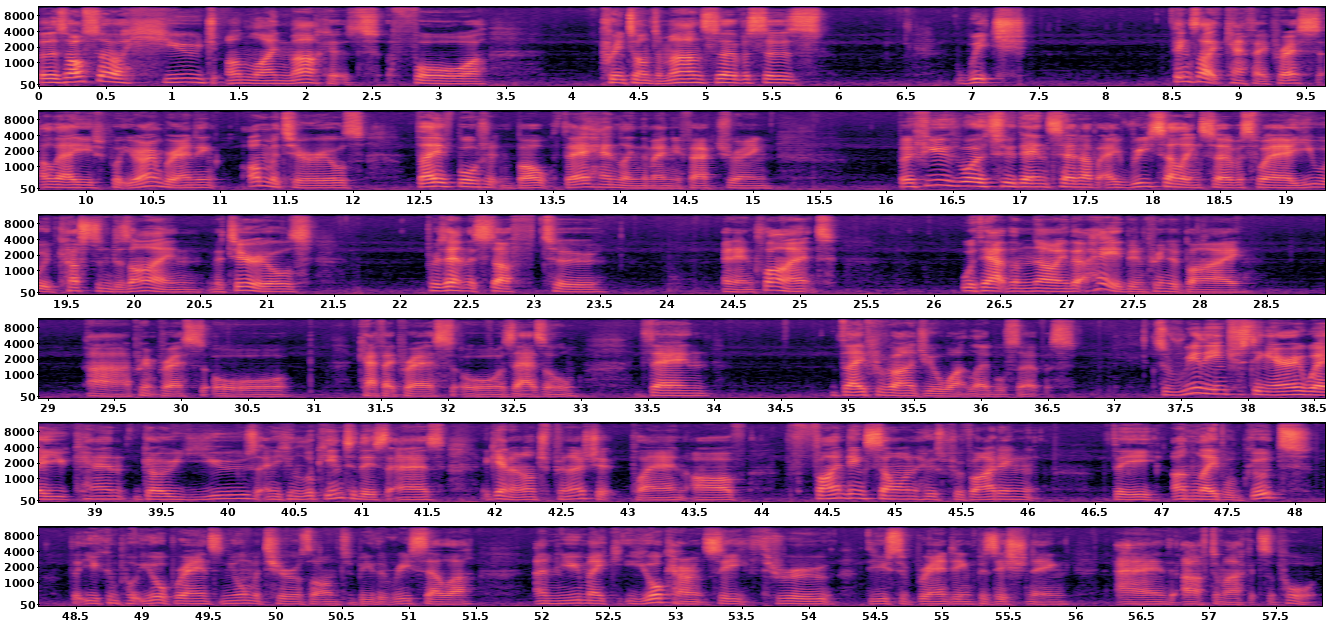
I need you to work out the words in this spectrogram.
but there's also a huge online market for print-on-demand services, which things like Cafe Press allow you to put your own branding on materials. They've bought it in bulk, they're handling the manufacturing. But if you were to then set up a reselling service where you would custom design materials, present this stuff to an end client without them knowing that, hey, it'd been printed by uh, Print Press or Cafe Press or Zazzle, then they provide you a white label service. It's a really interesting area where you can go use and you can look into this as, again, an entrepreneurship plan of finding someone who's providing the unlabeled goods that you can put your brands and your materials on to be the reseller and you make your currency through the use of branding, positioning, and aftermarket support.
